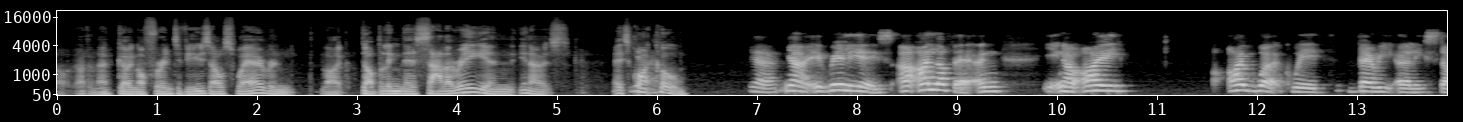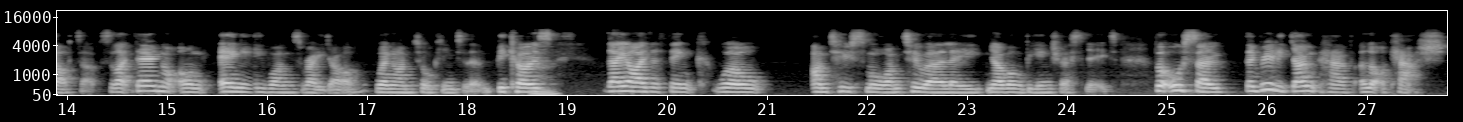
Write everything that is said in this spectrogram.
oh, I don't know, going off for interviews elsewhere, and like doubling their salary, and you know it's it's quite Yeah. cool. Yeah, yeah, it really is. I, I love it, and you know, I I work with very early startups. Like they're not on anyone's radar when I'm talking to them because hmm. they either think, well, I'm too small, I'm too early, no one will be interested. But also, they really don't have a lot of cash.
